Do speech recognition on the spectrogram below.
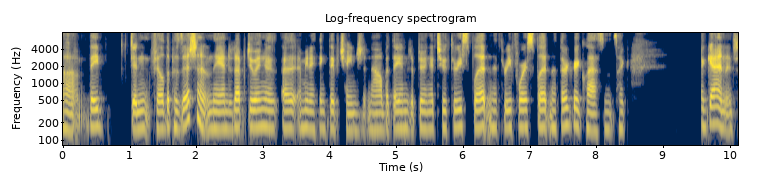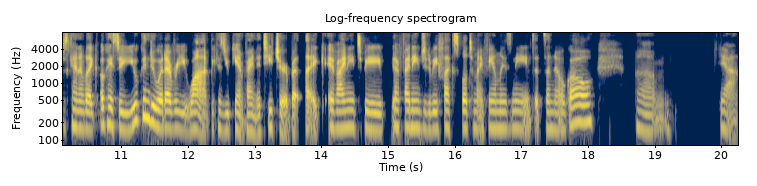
um, they didn't fill the position and they ended up doing a, a I mean I think they've changed it now but they ended up doing a 2-3 split and a 3-4 split in a third grade class and it's like again, it's just kind of like, okay, so you can do whatever you want because you can't find a teacher. But like, if I need to be, if I need you to be flexible to my family's needs, it's a no go. Um, yeah.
